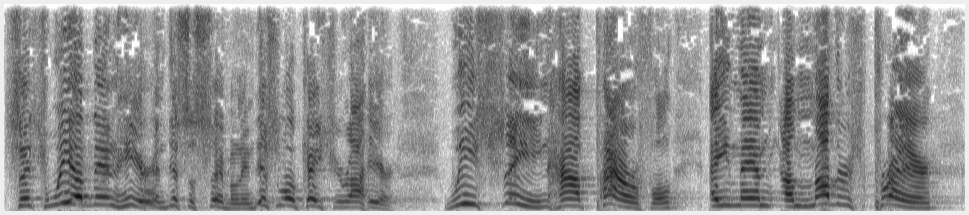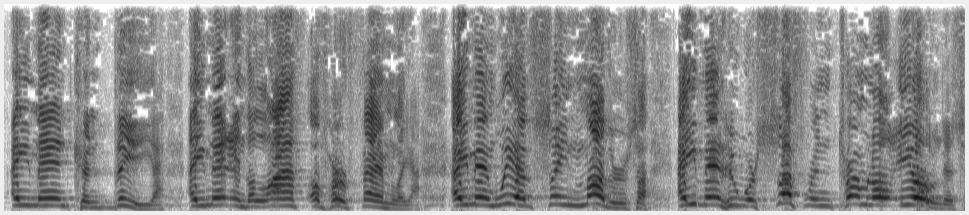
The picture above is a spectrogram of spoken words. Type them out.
Since we have been here in this assembly, in this location right here, we've seen how powerful, amen, a mother's prayer amen, can be, amen, in the life of her family. Amen. We have seen mothers, amen, who were suffering terminal illness,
